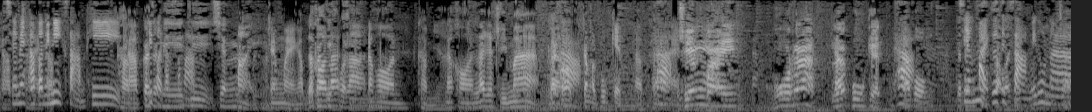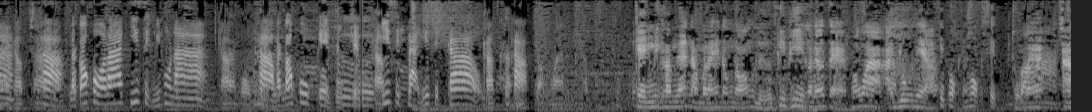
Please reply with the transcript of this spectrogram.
ครับใช่ไหมคะ ตอนนี้มีอีกสามที่ครับก็ที่จะเปิดรับมีสมัคร ที่เชียงใหม่ เชียงใหม่ครับแล้วก็ที่โคราช นครครับนครราชสีมาแล้วก็ค่ะจังหวัดภูเก็ตครับค่ะเชียงใหม่โคราชและภูเก็ตค่ะครับผม เชียงใหม่คือ13 มิถุนาใช่ครับใช่ ค่ะ แล้วก็โคราช 20 มิถุนาครับผม ค่ะ แล้วก็ภูเก็ตภูคือ เก็ตครับ 28 29 ครับค่ะสองวันครับเก่งมีคำแนะนำอะไรให้น้องๆ หรือพี่ๆก็แล้วแต่ เพราะว่าอายุเนี่ย 16ถึง60ถูกไหมฮะใช่อะ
